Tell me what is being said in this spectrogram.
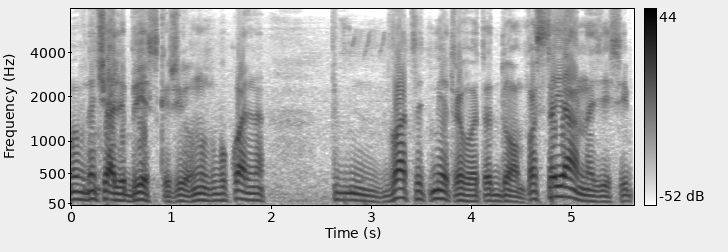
Мы в начале Брестска живем, ну буквально м, 20 метров этот дом. Постоянно здесь и,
